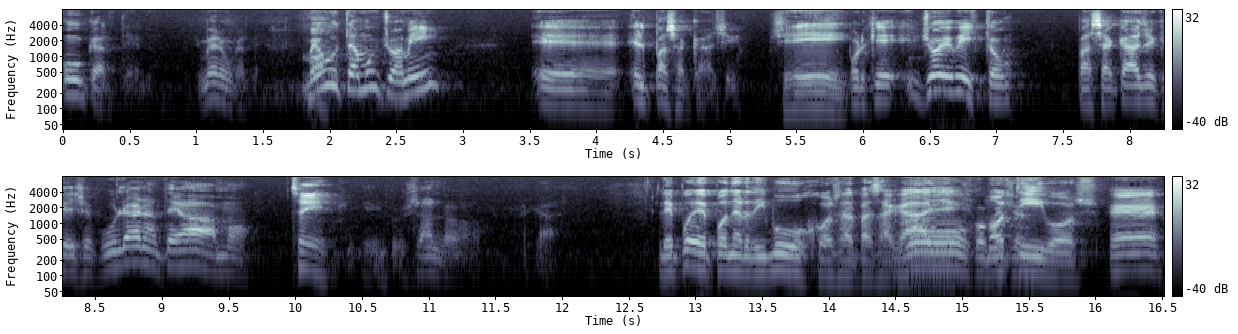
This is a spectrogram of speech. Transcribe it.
Un cartel. Primero un cartel. Me gusta mucho a mí eh, el pasacalle, Sí. porque yo he visto pasacalles que dice, fulana te amo, Sí. y cruzando acá. Le puede poner dibujos al pasacalle, Dibujos, qué sé yo. motivos. Eh,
